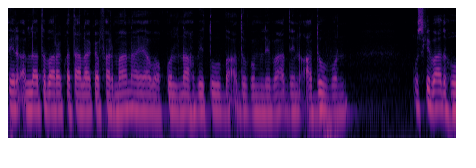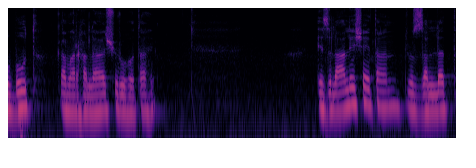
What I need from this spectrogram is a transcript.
پھر اللہ تبارک و تعالیٰ کا فرمان آیا وقل نہ تو بادم لبادن اس کے بعد حبوت کا مرحلہ شروع ہوتا ہے۔ اضلال شیطان، جو ذلت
